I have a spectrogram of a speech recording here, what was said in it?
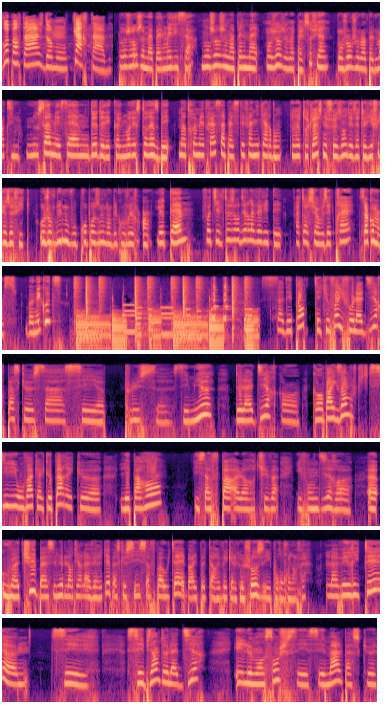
Reportage dans mon cartable. Bonjour, je m'appelle Mélissa. Bonjour, je m'appelle May. Bonjour, je m'appelle Sofiane. Bonjour, je m'appelle Maxime. Nous sommes les CM2 de l'école Maurice Torres B. Notre maîtresse s'appelle Stéphanie Cardon. Dans notre classe, nous faisons des ateliers philosophiques. Aujourd'hui, nous vous proposons d'en découvrir un. Le thème Faut-il toujours dire la vérité? Attention, vous êtes prêts? Ça commence. Bonne écoute Ça dépend. Quelquefois, il faut la dire parce que ça, c'est euh, plus, euh, c'est mieux de la dire quand, quand, par exemple, si on va quelque part et que euh, les parents, ils savent pas, alors tu vas, ils vont dire où vas-tu? Bah, c'est mieux de leur dire la vérité parce que s'ils savent pas où t'es, ben, il peut t'arriver quelque chose et ils pourront rien faire. La vérité, c'est, c'est bien de la dire. Et le mensonge, c'est mal parce que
